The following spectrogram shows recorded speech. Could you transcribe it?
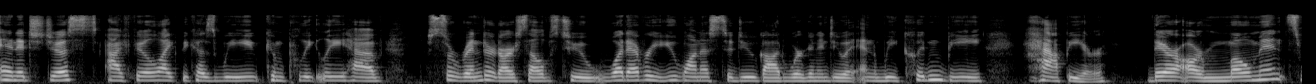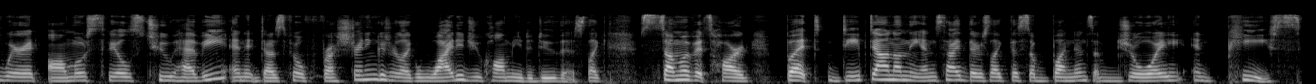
And it's just I feel like because we completely have surrendered ourselves to whatever you want us to do, God, we're going to do it and we couldn't be happier there are moments where it almost feels too heavy and it does feel frustrating because you're like, why did you call me to do this? Like, some of it's hard, but deep down on the inside, there's like this abundance of joy and peace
